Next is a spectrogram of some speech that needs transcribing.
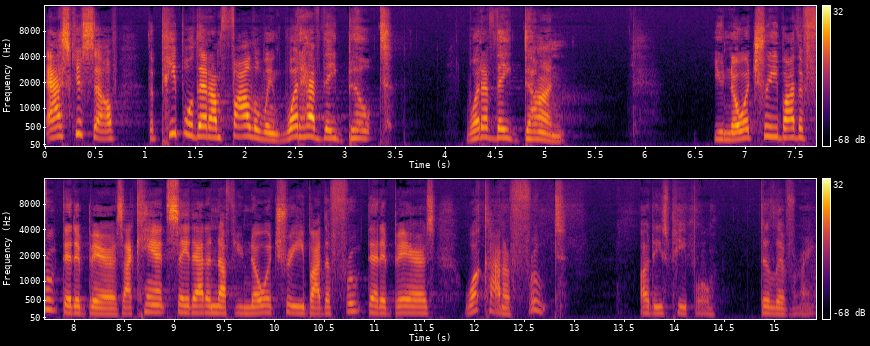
ask yourself the people that I'm following, what have they built? What have they done? You know a tree by the fruit that it bears. I can't say that enough. You know a tree by the fruit that it bears. What kind of fruit are these people delivering?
